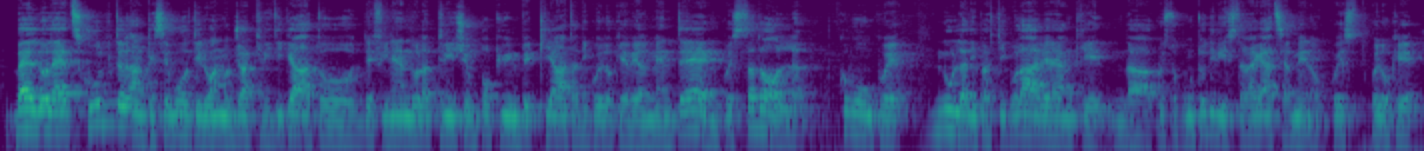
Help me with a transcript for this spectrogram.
Bello LED Sculpt, anche se molti lo hanno già criticato definendo l'attrice un po' più invecchiata di quello che realmente è in questa doll. Comunque nulla di particolare anche da questo punto di vista, ragazzi, almeno questo, quello che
